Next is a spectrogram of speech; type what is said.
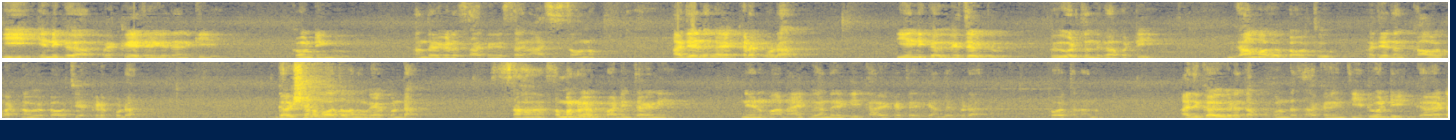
ఈ ఎన్నిక ప్రక్రియ జరిగేదానికి కౌంటింగ్ అందరూ కూడా సహకరిస్తారని ఆశిస్తా ఉన్నాం. అదేవిధంగా ఎక్కడ కూడా ఈ ఎన్నిక రిజల్ట్ వెలువడుతుంది కాబట్టి గ్రామాల్లో కావచ్చు అదేవిధంగా కావలి పట్టణంలో కావచ్చు ఎక్కడ కూడా ఘర్షణ వాతావరణం లేకుండా సహ సమన్వయం పాటించాలని నేను మా నాయకులందరికీ కార్యకర్తలకి అందరికీ కూడా కోరుతున్నాను. అధికారులు కూడా తప్పకుండా సహకరించి ఎటువంటి గలాట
